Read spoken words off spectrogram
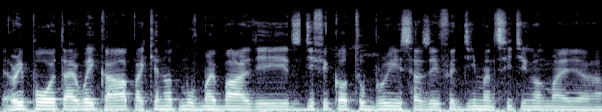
Report: I wake up, I cannot move my body. It's difficult to breathe, as if a demon sitting on my uh,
